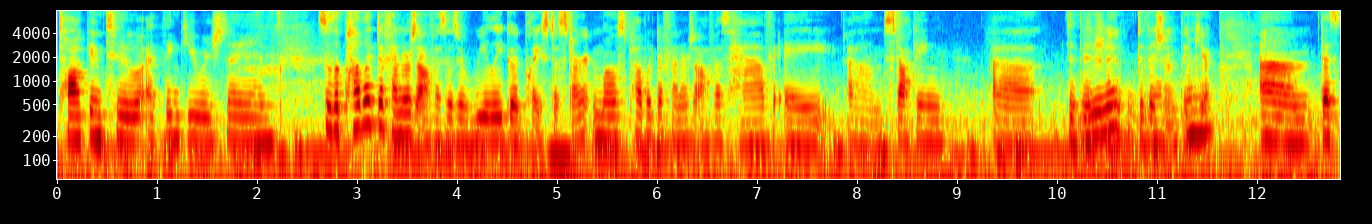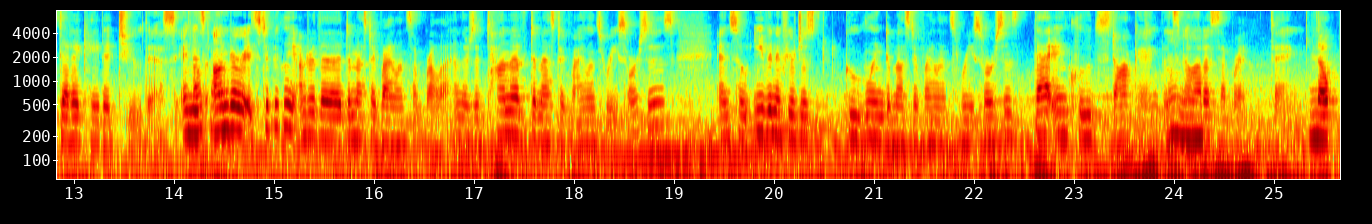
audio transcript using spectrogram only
talking to, I think you were saying. So, the public defender's office is a really good place to start. Most public defender's office have a um, stalking uh, division. unit division. Yeah. Thank mm-hmm. you um, that's dedicated to this, and okay. it's under it's typically under the domestic violence umbrella, and there's a ton of domestic violence resources. And so, even if you're just googling domestic violence resources, that includes stalking. That's mm-hmm. not a separate thing. Nope.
